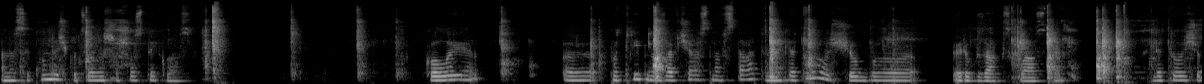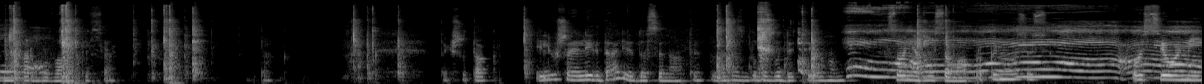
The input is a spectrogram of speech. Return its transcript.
а на секундочку це лише шостий клас. Коли е, потрібно завчасно встати не для того, щоб е, рюкзак скласти, для того, щоб не фарбуватися. Так. Так що так. Ілюша ліг далі досинати. Зараз буду будити його. Соня вже сама прокинулася ось сьомій.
